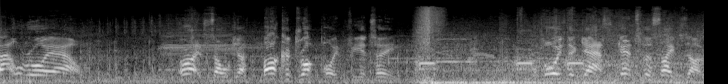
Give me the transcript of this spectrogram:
Battle Royale. Alright, soldier, mark a drop point for your team. Avoid the gas, get to the safe zone.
